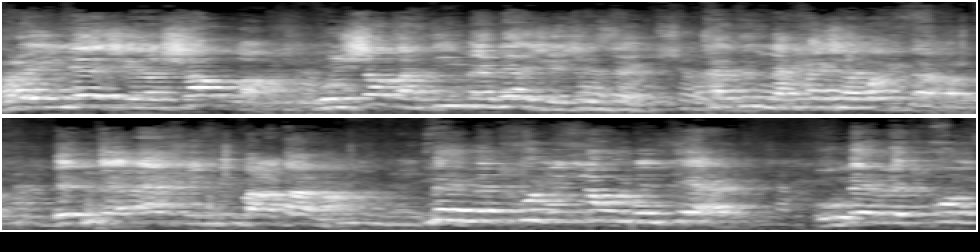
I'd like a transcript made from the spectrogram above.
راهي ناجية إن شاء الله. وإن شاء الله ديما ناجية الجزائر. خدلنا حاجة واحدة أنت أخي في بعضنا. مهما تكون اللون نتاعك ومهما تكون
